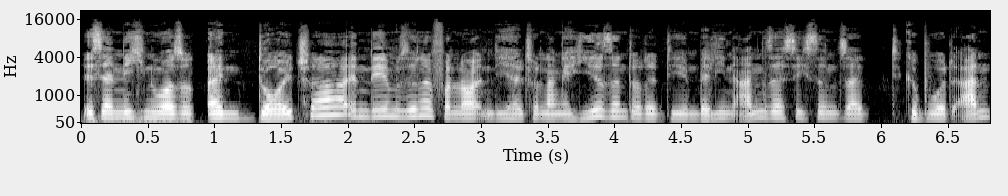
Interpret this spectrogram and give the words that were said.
ist ja nicht nur so ein deutscher in dem Sinne von Leuten, die halt schon lange hier sind oder die in Berlin ansässig sind seit Geburt an,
